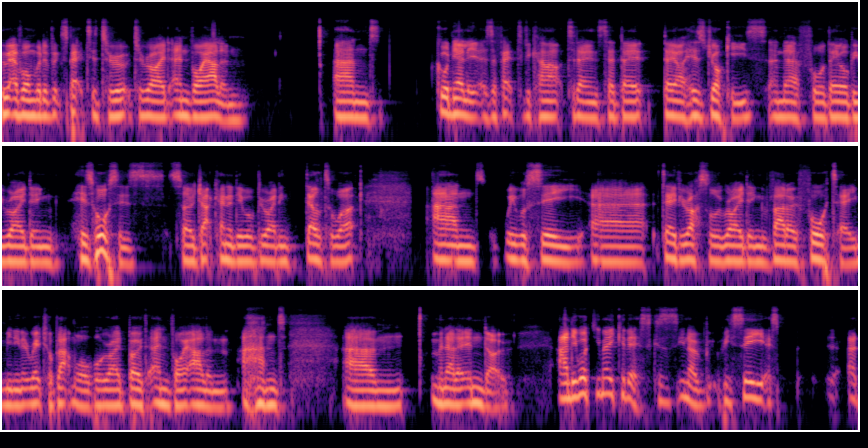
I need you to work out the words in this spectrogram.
who everyone would have expected to to ride Envoi Allen, and Gordon Elliott has effectively come out today and said they they are his jockeys and therefore they will be riding his horses. So Jack Kennedy will be riding Delta Work, and we will see uh, Davy Russell riding Vado Forte, meaning that Rachel Blackmore will ride both Envoi Allen and um, Minella Indo. Andy, what do you make of this? Because you know we see a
